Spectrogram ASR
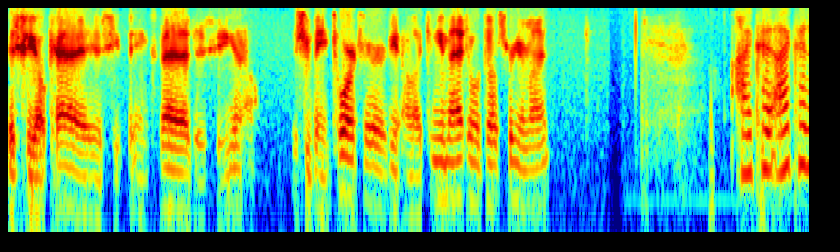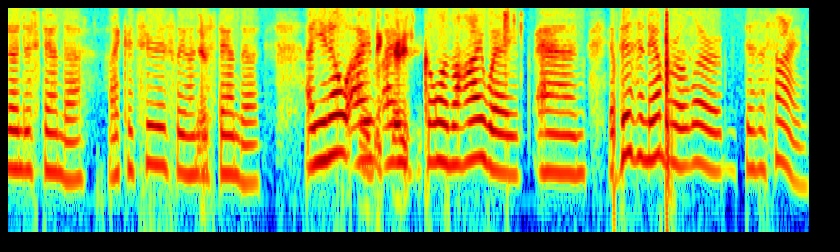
is she okay? Is she being fed? Is she you know is she being tortured? You know like can you imagine what goes through your mind? I could I could understand that. I could seriously understand that. And you know, I I go on the highway, and if there's an Amber Alert, there's a sign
